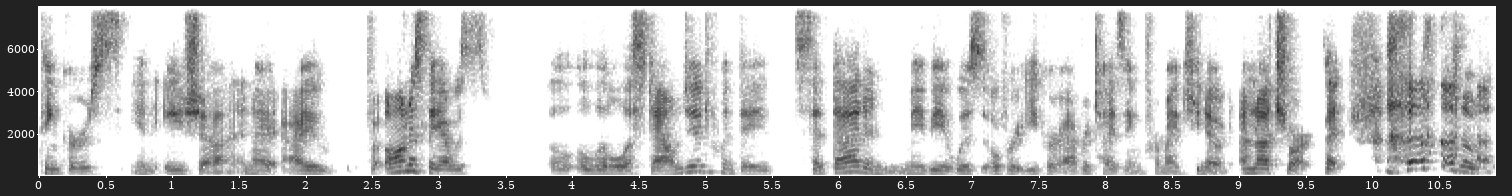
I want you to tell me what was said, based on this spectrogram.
thinkers in Asia. And I, I honestly, I was a, a, little astounded when they said that. And maybe it was over eager advertising for my keynote. I'm not sure, but no,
